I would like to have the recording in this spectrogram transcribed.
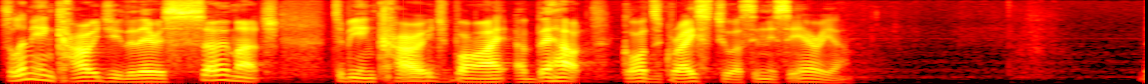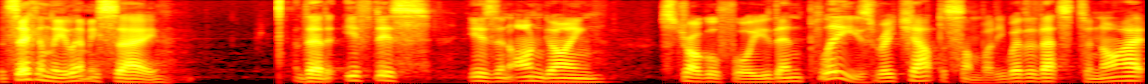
So let me encourage you that there is so much to be encouraged by about God's grace to us in this area. But secondly, let me say, that if this is an ongoing struggle for you, then please reach out to somebody, whether that's tonight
